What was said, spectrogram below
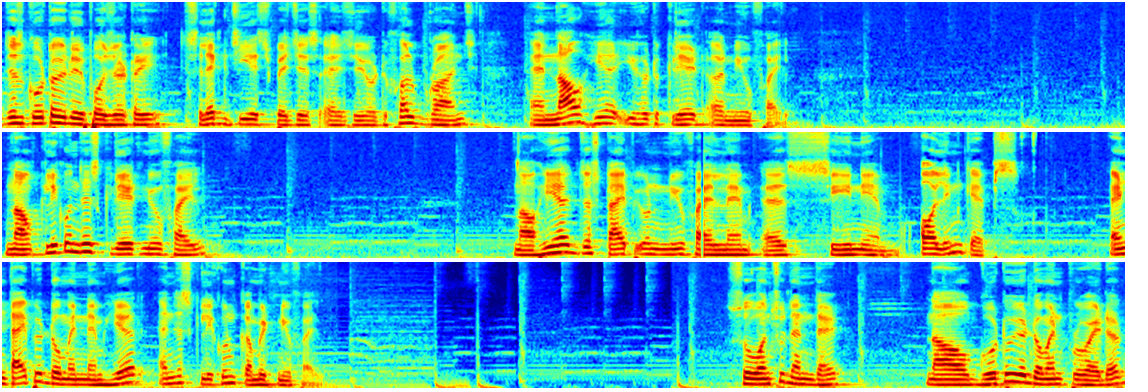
just go to your repository select GH pages as your default branch and now here you have to create a new file now click on this create new file now here just type your new file name as cname all in caps and type your domain name here and just click on commit new file. So once you done that, now go to your domain provider.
